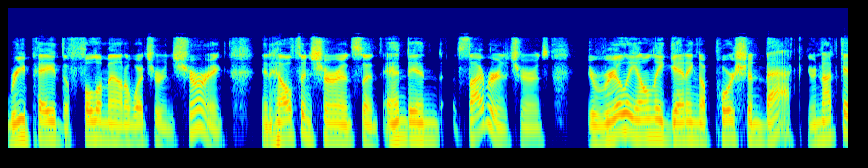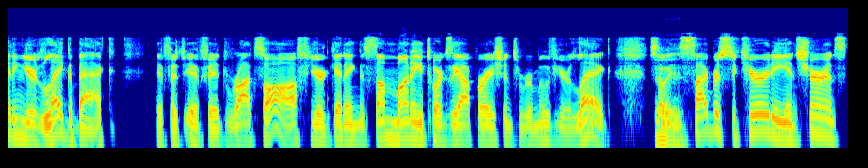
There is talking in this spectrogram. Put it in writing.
repaid the full amount of what you're insuring in health insurance and, and in cyber insurance, you're really only getting a portion back. You're not getting your leg back if it if it rots off, you're getting some money towards the operation to remove your leg. So mm. cybersecurity insurance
